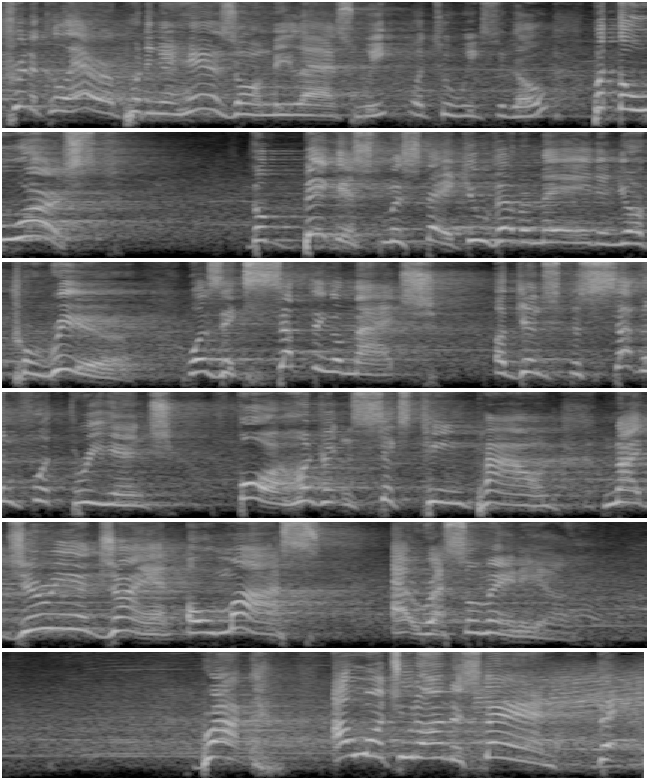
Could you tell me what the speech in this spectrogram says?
critical error putting your hands on me last week or two weeks ago, but the worst, the biggest mistake you've ever made in your career was accepting a match against the seven foot three inch, 416 pound Nigerian giant Omos at WrestleMania. Brock, I want you to understand that.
